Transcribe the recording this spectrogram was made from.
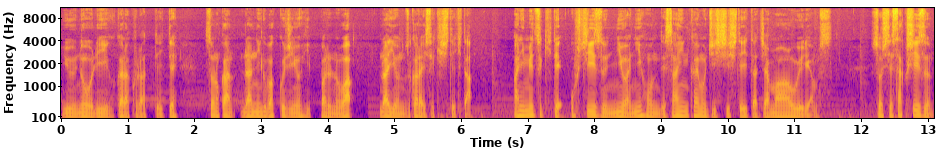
いうのをリーグから食らっていてその間ランニングバック陣を引っ張るのはライオンズから移籍してきた。アニメ好きでオフシーズンには日本でサイン会も実施していたジャマー・ウィリアムス。そして昨シーズン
